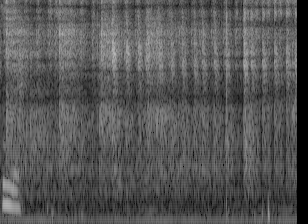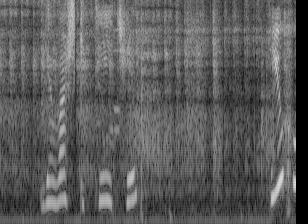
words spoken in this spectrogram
Şimdi. Yavaş gittiği için. Yuhu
